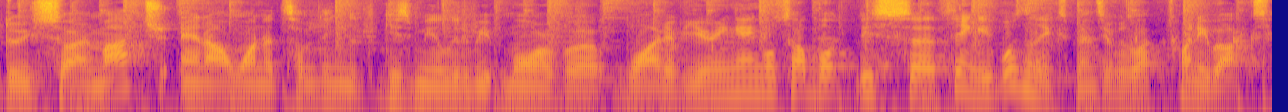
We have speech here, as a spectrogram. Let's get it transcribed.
do so much and I wanted something that gives me a little bit more of a wider viewing angle so I bought this uh, thing. It wasn't expensive, it was like 20 bucks.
